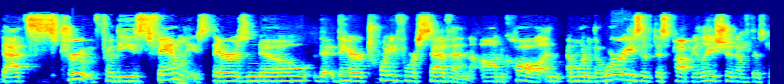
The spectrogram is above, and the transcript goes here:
that's true for these families. There is no, they're 24 7 on call. And, and one of the worries of this population, of this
